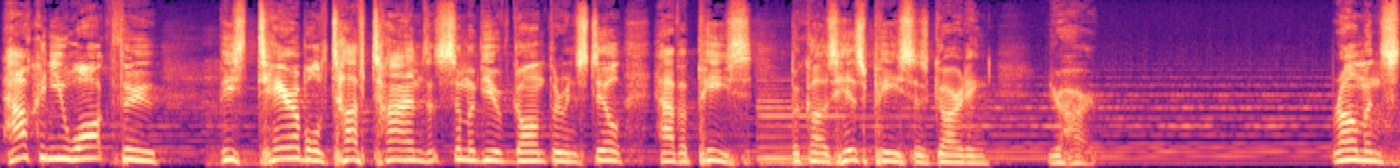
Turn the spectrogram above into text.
How can you walk through these terrible, tough times that some of you have gone through and still have a peace? Because His peace is guarding your heart. Romans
